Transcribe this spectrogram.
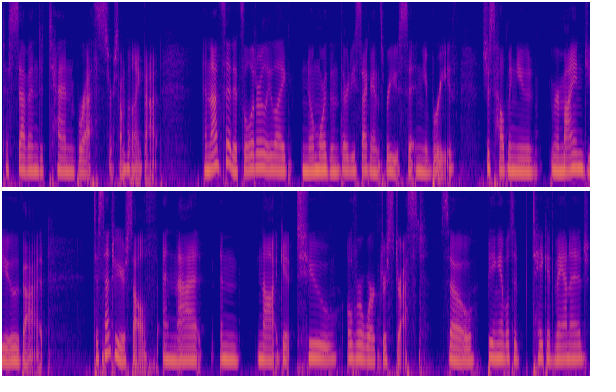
to seven to 10 breaths or something like that. And that's it. It's literally like no more than 30 seconds where you sit and you breathe. It's just helping you remind you that to center yourself and that and not get too overworked or stressed. So, being able to take advantage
